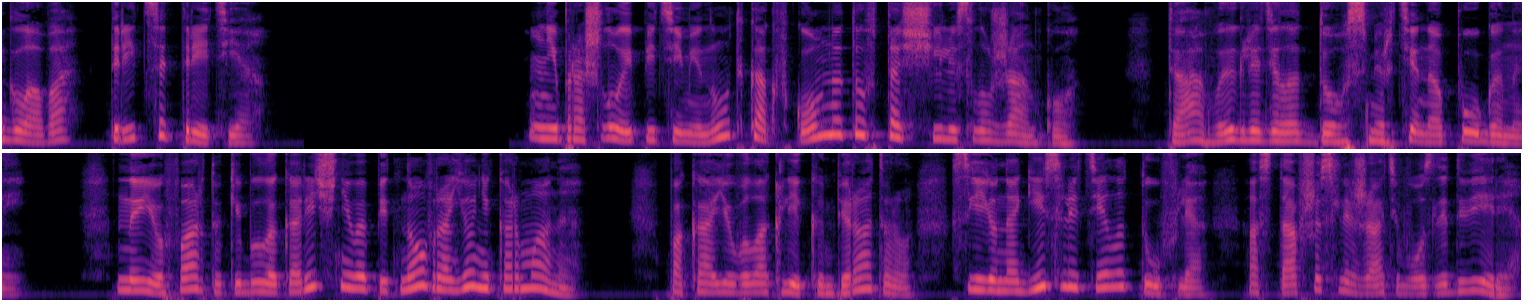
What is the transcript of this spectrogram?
Глава 33 Не прошло и пяти минут, как в комнату втащили служанку. Та выглядела до смерти напуганной. На ее фартуке было коричневое пятно в районе кармана. Пока ее волокли к императору, с ее ноги слетела туфля, оставшись лежать возле двери.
